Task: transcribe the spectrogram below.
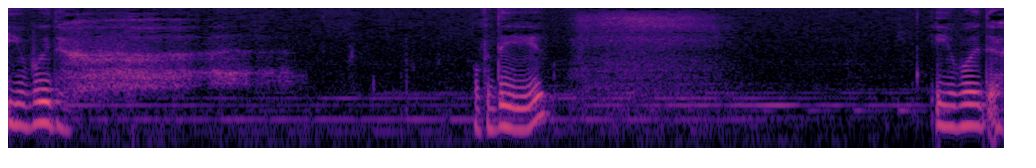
І видих. Вдих. І видих.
